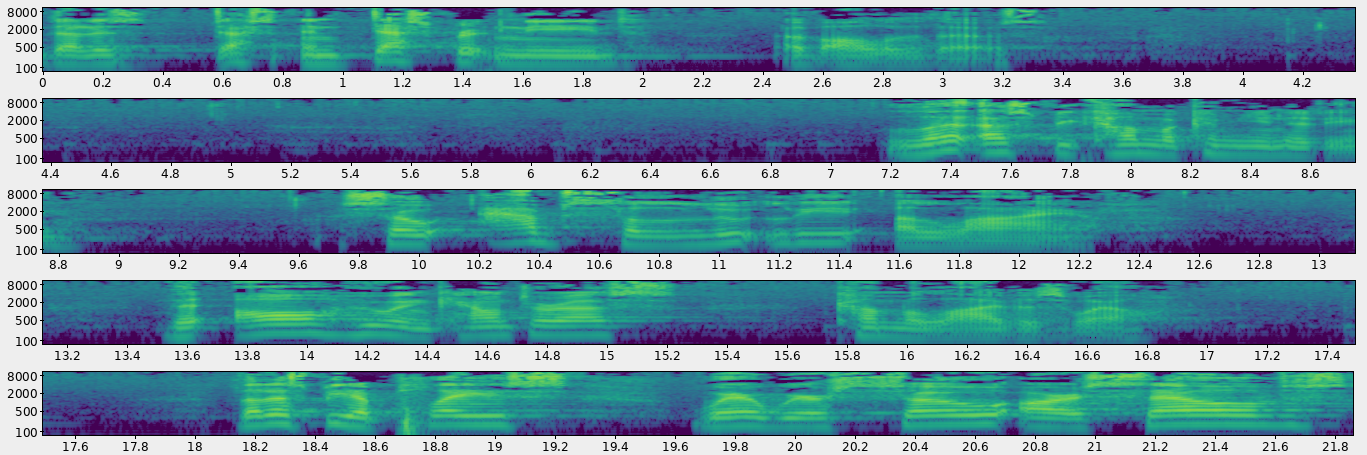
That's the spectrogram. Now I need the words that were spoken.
that is in desperate need of all of those. Let us become a community so absolutely alive that all who encounter us come alive as well. Let us be a place where we're so ourselves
